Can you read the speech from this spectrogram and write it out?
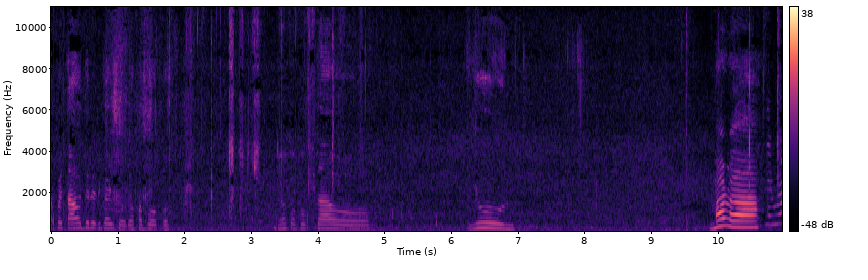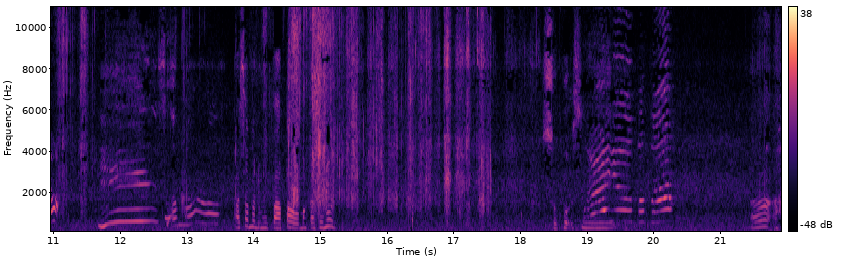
Ako'y tao dire guys, oh. Doon kabok ko. Doon kabok tao. Yun. Mara. Yes, Amara. Asa man mo papa, oh. Magkasunod. Suko si... You, Papa? Ah.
